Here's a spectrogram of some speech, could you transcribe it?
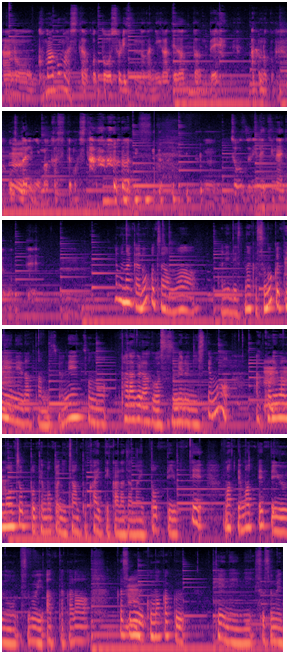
あの細々したことを処理するのが苦手だったんで あのお二人に任せてました、うん、上手にできないと思って、でもなんかロボちゃんはあれです。なんかすごく丁寧だったんですよね。そのパラグラフを進めるにしてもあこれはもうちょっと手元にちゃんと書いてからじゃないとって言って待って待ってっていうのすごいあったからすごい細かく丁寧に進め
